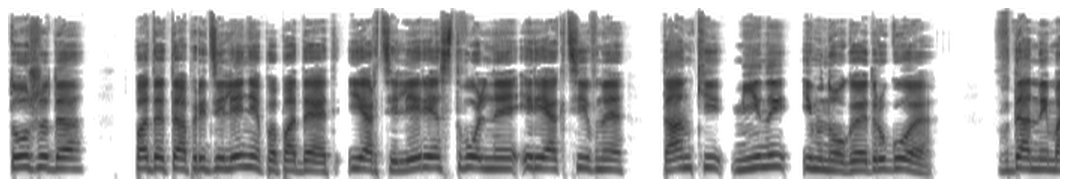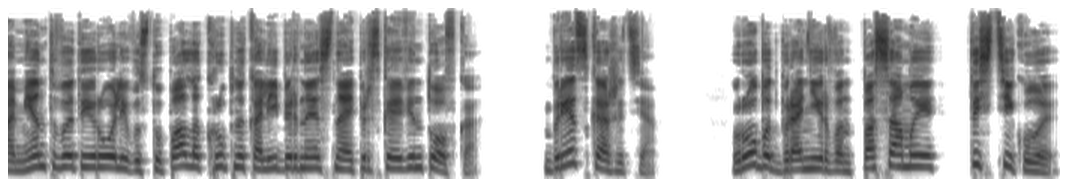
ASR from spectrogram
Тоже да. Под это определение попадает и артиллерия ствольная и реактивная, танки, мины и многое другое. В данный момент в этой роли выступала крупнокалиберная снайперская винтовка. Бред, скажете? Робот бронирован по самые тестикулы.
